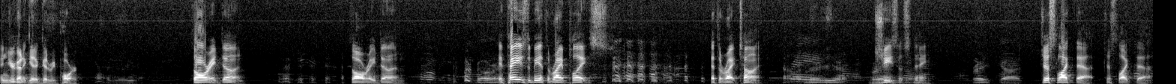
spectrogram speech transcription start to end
And you're going to get a good report. It's already done. It's already done. It pays to be at the right place at the right time. Jesus' name. Just like that. Just like that.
